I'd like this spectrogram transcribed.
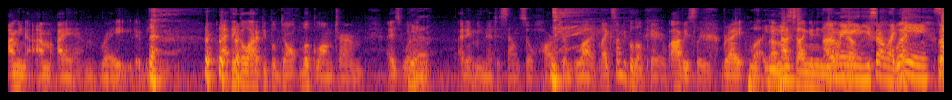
I mean, I'm I am right. I, mean, I think a lot of people don't look long term. Is what Yeah. I'm, I didn't mean that to sound so harsh and blunt. Like some people don't care, obviously, right? Well, I'm not telling you anything. You I don't know. mean, you sound like What- me, so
